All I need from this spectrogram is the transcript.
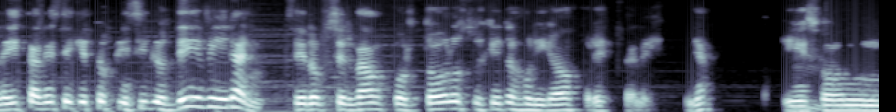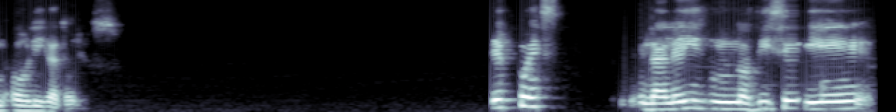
ley establece que estos principios deberán ser observados por todos los sujetos obligados por esta ley, ¿ya? Que mm. son obligatorios. Después, la ley nos dice que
